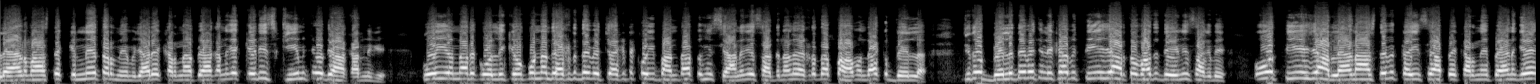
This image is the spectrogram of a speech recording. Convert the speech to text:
ਲੈਣ ਵਾਸਤੇ ਕਿੰਨੇ ਧਰਨੇ ਮੁਜ਼ਾਹਰੇ ਕਰਨਾ ਪਿਆ ਕਰਨਗੇ ਕਿਹੜੀ ਸਕੀਮ 'ਚ ਉਹ ਦਿਆ ਕਰਨਗੇ? ਕੋਈ ਉਹਨਾਂ ਦੇ ਕੋਲ ਨਹੀਂ ਕਿਉਂਕਿ ਉਹਨਾਂ ਦੇ ਐਕਟ ਦੇ ਵਿੱਚ ਐਕਟ ਕੋਈ ਬੰਦਾ ਤੁਸੀਂ ਸਿਆਣੇ ਜੇ ਸਾਡੇ ਨਾਲ ਐਕਟ ਦਾ ਭਾਵ ਹੁੰਦਾ ਇੱਕ ਬਿੱਲ। ਜਦੋਂ ਬਿੱਲ ਦੇ ਵਿੱਚ ਲਿਖਿਆ ਵੀ 30000 ਤੋਂ ਵੱਧ ਦੇ ਨਹੀਂ ਸਕਦੇ ਉਹ 30000 ਲੈਣ ਵਾਸਤੇ ਵੀ ਕਈ ਸਿਆਪੇ ਕਰਨੇ ਪੈਣਗੇ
